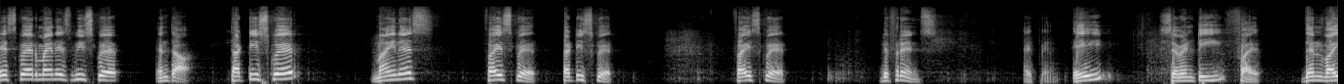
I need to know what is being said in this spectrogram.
A square minus B square ఎంత? Thirty square minus five square thirty square five square difference అయిపోయింది. Eight seventy five then y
